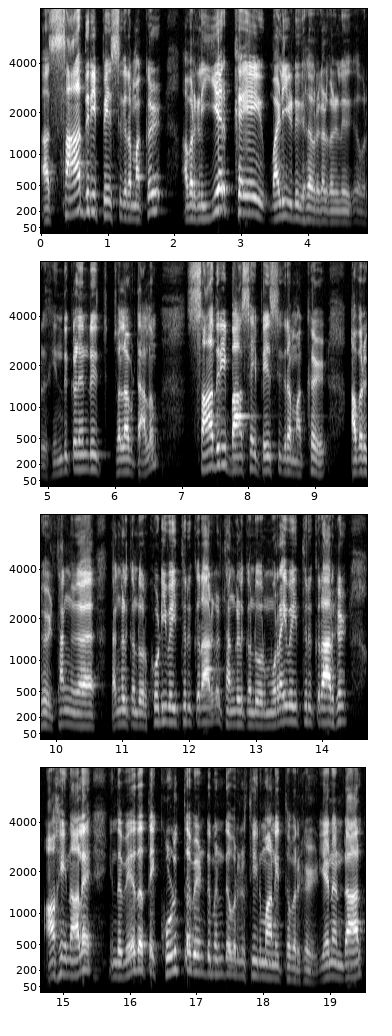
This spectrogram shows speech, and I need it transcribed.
சாதிரி பேசுகிற மக்கள் அவர்கள் இயற்கையை வழியிடுகிறவர்கள் அவர்கள் இந்துக்கள் என்று சொல்லாவிட்டாலும் சாதிரி பாஷை பேசுகிற மக்கள் அவர்கள் தங்க தங்களுக்கென்று ஒரு கொடி வைத்திருக்கிறார்கள் தங்களுக்கென்று ஒரு முறை வைத்திருக்கிறார்கள். ஆகையினாலே இந்த வேதத்தை கொளுத்த வேண்டும் என்று அவர்கள் தீர்மானித்தவர்கள். ஏனென்றால்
